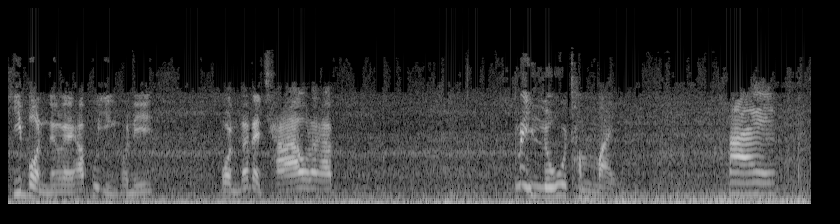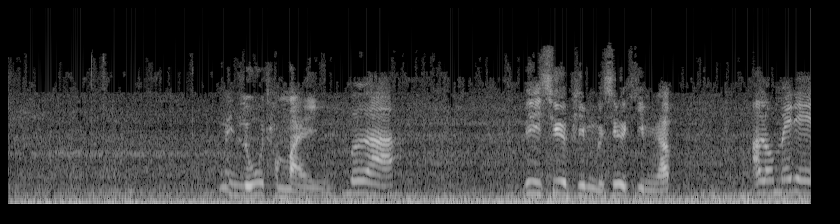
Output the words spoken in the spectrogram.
ขี้บ่นจังเลยครับ ผู้หญิงคนนี้บ่นตั้งแต่เช้าแล้วครับ ไม่รู้ทำไม ๆไปไม่รู้ทำไม เบื่อ นี่ชื่อพิมพ์หรือชื่อคิมครับ อารมณ์ไม่ดี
